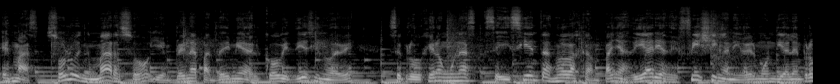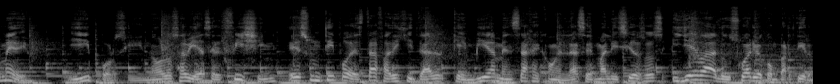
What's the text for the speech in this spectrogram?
Es más, solo en marzo y en plena pandemia del COVID-19 se produjeron unas 600 nuevas campañas diarias de phishing a nivel mundial en promedio. Y por si no lo sabías, el phishing es un tipo de estafa digital que envía mensajes con enlaces maliciosos y lleva al usuario a compartir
